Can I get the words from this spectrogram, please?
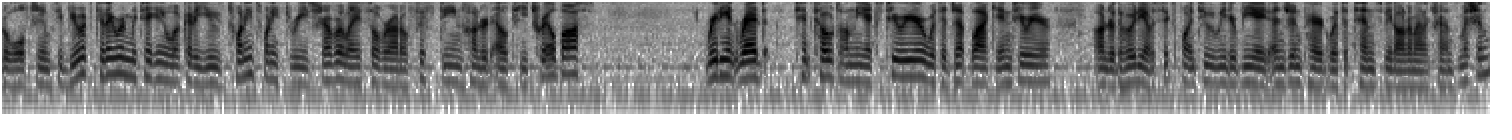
to Wolfe GMC Buick. Today we're going to be taking a look at a used 2023 Chevrolet Silverado 1500 LT Trail Boss. Radiant red tint coat on the exterior with a jet black interior. Under the hood you have a 6.2 liter V8 engine paired with a 10 speed automatic transmission.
